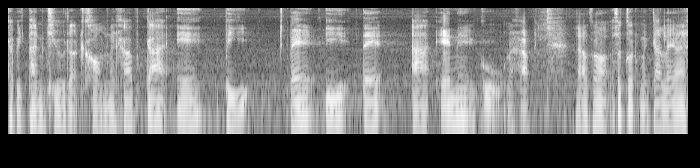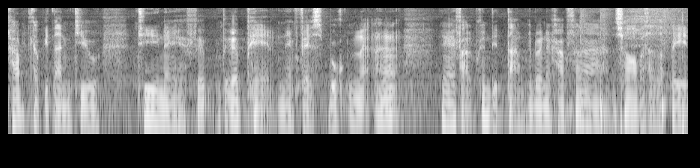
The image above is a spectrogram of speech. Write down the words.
capitanq.com นะครับกาเอปีเปอีเตอาเอเนกูนะครับ แล้วก็สะกดเหมือนกันเลยนะครับ Capitan Q ที่ในเว็บเพจใน Facebook นะฮะยังไงฝากเพื่อนติดตามกันด้วยนะครับ ถ้าชอบภาษาสเปน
